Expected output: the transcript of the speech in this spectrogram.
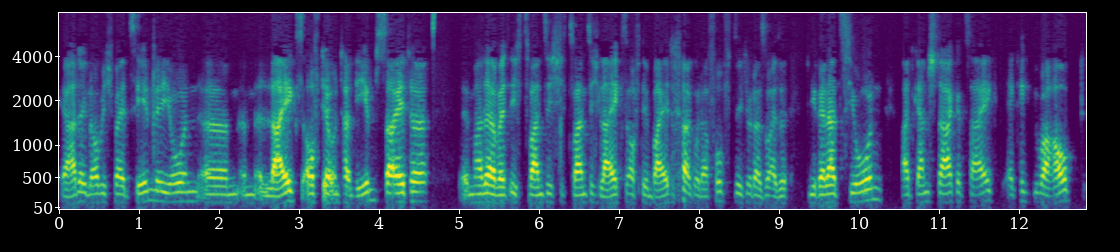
er hatte, glaube ich, bei 10 Millionen ähm, ähm, Likes auf der Unternehmensseite, ähm, hat er, weiß ich, 20, 20 Likes auf dem Beitrag oder 50 oder so. Also die Relation hat ganz stark gezeigt, er kriegt überhaupt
